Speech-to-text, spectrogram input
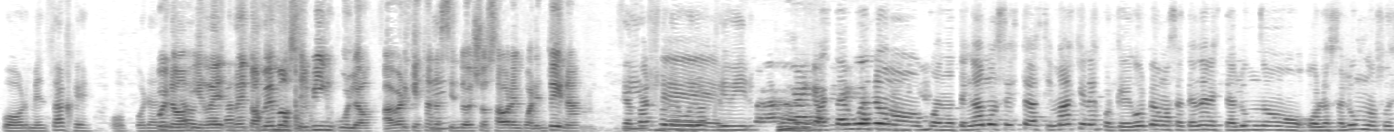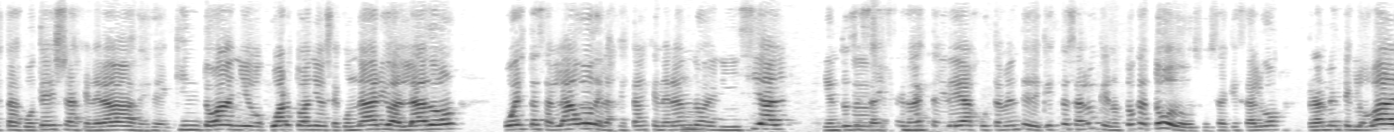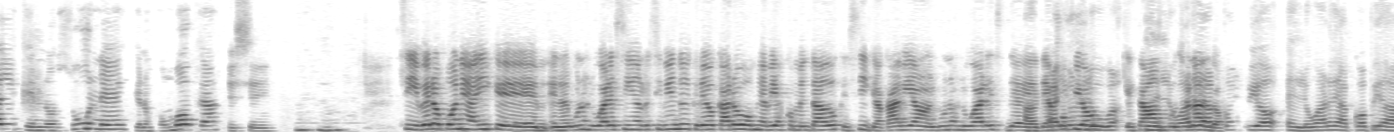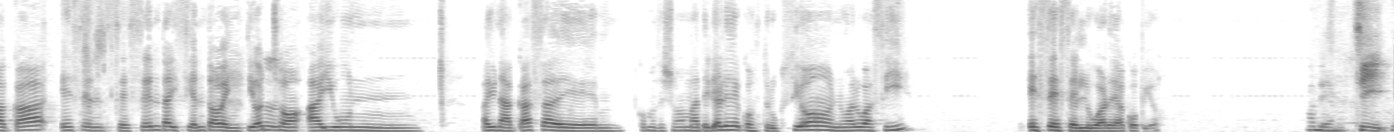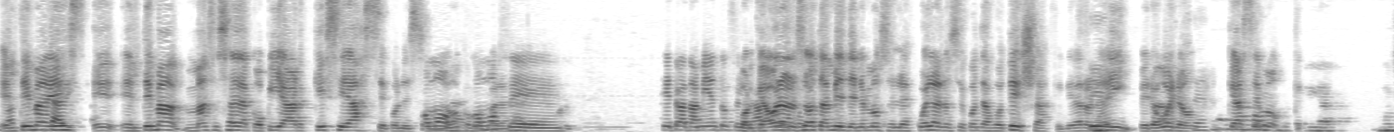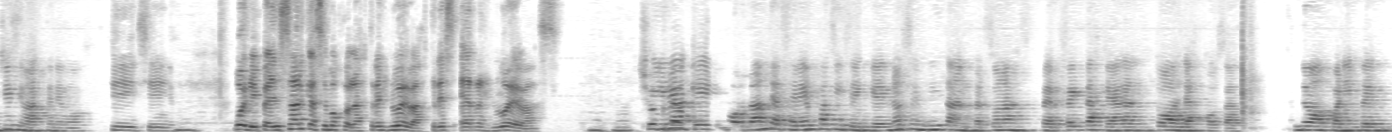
por mensaje o por Bueno, y retomemos el vínculo, a ver qué están haciendo ellos ahora en cuarentena. Sí, aparte, yo vuelvo a escribir. va a estar bueno cuando tengamos estas imágenes, porque de golpe vamos a tener este alumno o los alumnos o estas botellas generadas desde quinto año, cuarto año de secundario, al lado, puestas al lado de las que están generando en inicial, y entonces ahí se da esta idea justamente de que esto es algo que nos toca a todos, o sea, que es algo realmente global, que nos une, que nos convoca. Sí, sí. Sí, Vero pone ahí que en algunos lugares siguen recibiendo y creo, Caro, vos me habías comentado que sí, que acá había algunos lugares de, acopio que estaban el lugar De acopio, el lugar de acopio de acá es en 60 y 128, mm. hay un hay una casa de, ¿cómo se llama? Materiales de construcción o algo así, ese es el lugar de acopio. Sí, el tema es, eh, el tema más allá de acopiar, ¿qué se hace con eso? ¿Cómo, se, ¿Qué tratamiento se Porque ahora nosotros también tenemos en la escuela no sé cuántas botellas que quedaron ahí, pero bueno, ¿qué hacemos? Muchísimas tenemos. Sí, sí. Bueno, y pensar qué hacemos con las tres nuevas, tres R's nuevas. Yo creo, que es importante hacer énfasis en que no se necesitan personas perfectas que hagan todas las cosas, sino con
